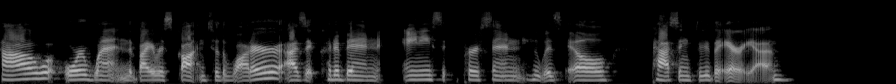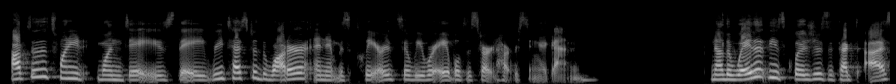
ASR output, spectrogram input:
how or when the virus got into the water, as it could have been any person who was ill passing through the area. After the 21 days, they retested the water and it was cleared, so we were able to start harvesting again. Now, the way that these closures affect us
